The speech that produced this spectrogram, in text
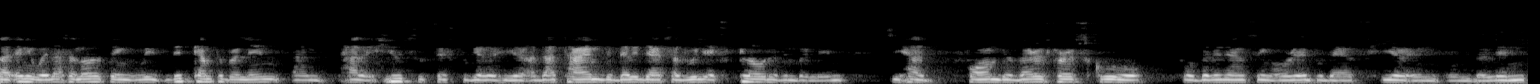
But anyway, that's another thing. We did come to Berlin and had a huge success together here. At that time, the belly dance had really exploded in Berlin. She had formed the very first school for belly dancing, oriental dance here in, in Berlin.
